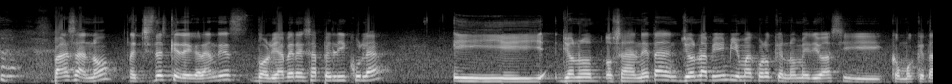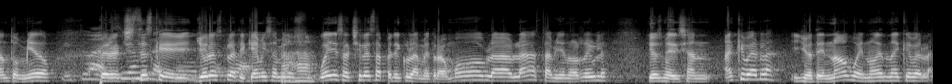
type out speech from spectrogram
Pasa, ¿no? El chiste es que de grandes volví a ver esa película y yo no, o sea, neta, yo la vi y yo me acuerdo que no me dio así como que tanto miedo. Pero el chiste es que yo les platiqué a mis amigos, güeyes, al chile esta película me traumó, bla, bla, está bien horrible. Y ellos me decían, hay que verla. Y yo de, no, güey, no, no hay que verla.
